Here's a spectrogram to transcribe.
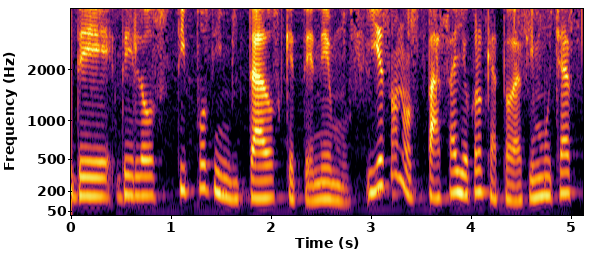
de, de, los tipos de invitados que tenemos. Y eso nos pasa, yo creo que a todas, y muchas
